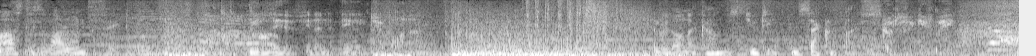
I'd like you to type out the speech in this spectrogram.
Masters of our own fate. We live in an age of honor. And with honor comes duty and sacrifice. Good for you.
